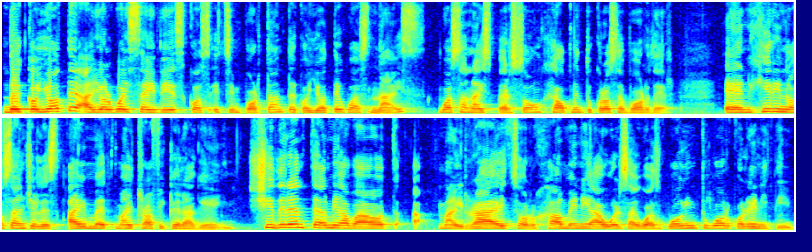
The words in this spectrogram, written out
the coyote, I always say this because it's important. The coyote was nice, was a nice person, helped me to cross the border. And here in Los Angeles, I met my trafficker again. She didn't tell me about uh, my rights or how many hours I was going to work or anything.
